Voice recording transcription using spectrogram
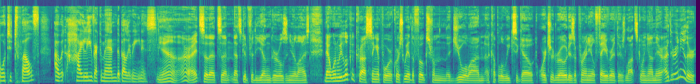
4 to 12, I would highly recommend the ballerinas. Yeah, all right. So that's um, that's good for the young girls in your lives. Now, when we look across Singapore, of course, we had the folks from the Jewel on a couple of weeks ago. Orchard Road is a perennial favorite. There's lots going on there. Are there any other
